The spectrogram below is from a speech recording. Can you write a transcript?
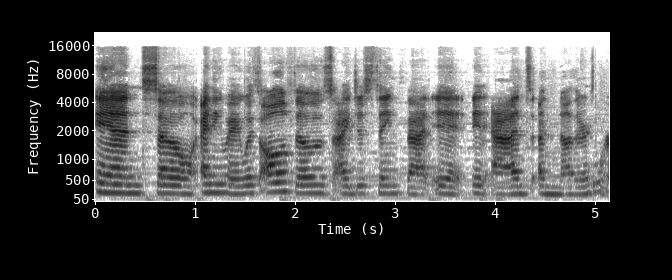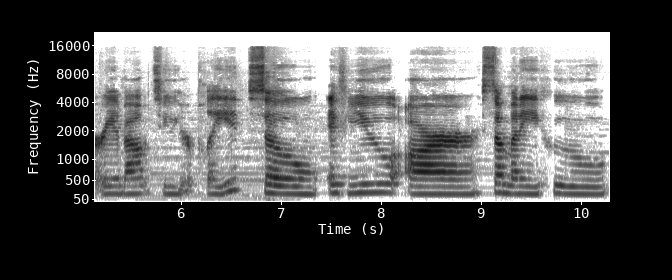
And so anyway, with all of those, I just think that it it adds another worry about to your plate. So if you are somebody who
